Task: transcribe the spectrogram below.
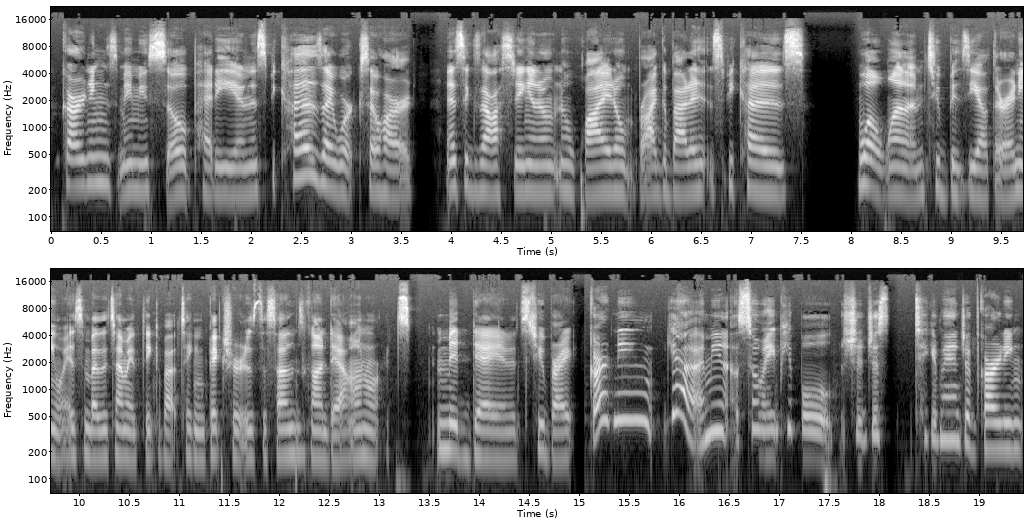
Gardening's made me so petty, and it's because I work so hard. And it's exhausting, and I don't know why I don't brag about it. It's because, well, one, I'm too busy out there anyways, and by the time I think about taking pictures, the sun's gone down or it's midday and it's too bright. Gardening, yeah, I mean, so many people should just take advantage of gardening.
